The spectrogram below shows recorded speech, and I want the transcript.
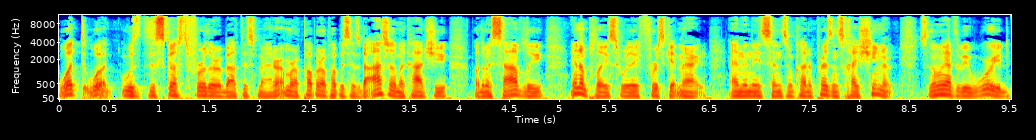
what what was discussed further about this matter? Amar Papa Papa says, Ba'asra Makachi, Mesavli, in a place where they first get married, and then they send some kind of presents, Chayshinan. So then we have to be worried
